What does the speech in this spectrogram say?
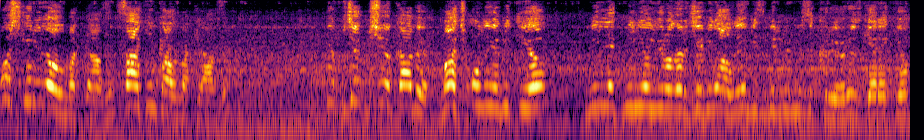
Hoşgörülü olmak lazım. Sakin kalmak lazım. Yapacak bir şey yok abi. Maç oluyor, bitiyor. Millet milyon euroları cebine alıyor. Biz birbirimizi kırıyoruz. Gerek yok.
